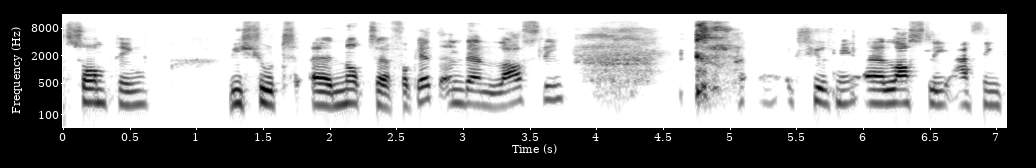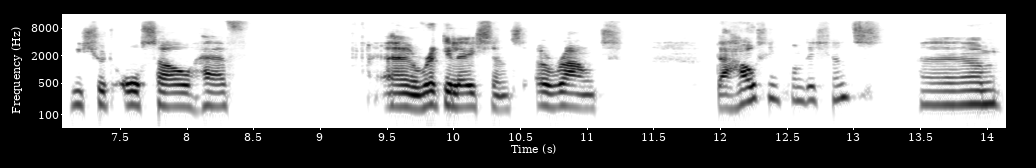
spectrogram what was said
something we should not forget. And then lastly, excuse me, lastly, I think we should also have regulations around the housing conditions. Um,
